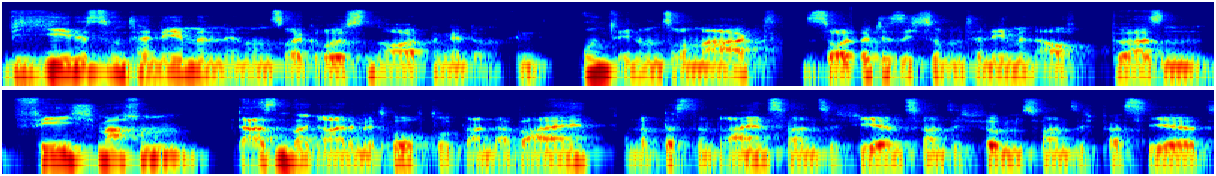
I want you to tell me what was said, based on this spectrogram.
Wie jedes Unternehmen in unserer Größenordnung und in unserem Markt sollte sich so ein Unternehmen auch börsenfähig machen. Da sind wir gerade mit Hochdruck dann dabei. Und ob das dann 23, 24, 25 passiert,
